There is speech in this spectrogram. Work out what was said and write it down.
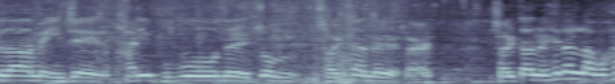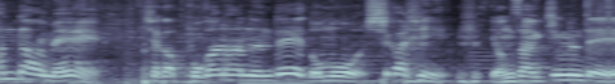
그 다음에 이제 다리 부분을 좀 절단을 어, 절단을 해달라고 한 다음에 제가 보관하는데 너무 시간이 영상 찍는데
